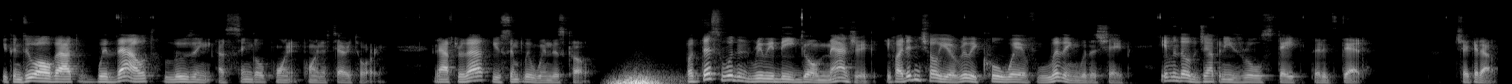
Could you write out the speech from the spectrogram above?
you can do all that without losing a single point, point of territory. And after that, you simply win this ko. But this wouldn't really be Go magic if I didn't show you a really cool way of living with the shape, even though the Japanese rules state that it's dead. Check it out.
